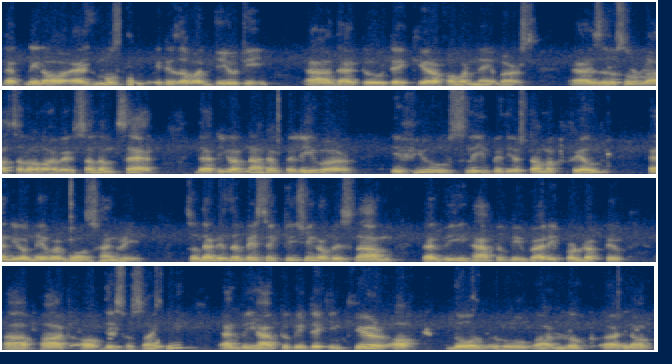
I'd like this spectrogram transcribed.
that you know as Muslims it is our duty uh, that to take care of our neighbors. As Rasulullah said that you are not a believer if you sleep with your stomach filled and your neighbor goes hungry. So that is the basic teaching of Islam that we have to be very productive uh, part of the society and we have to be taking care of those who are look uh, you know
